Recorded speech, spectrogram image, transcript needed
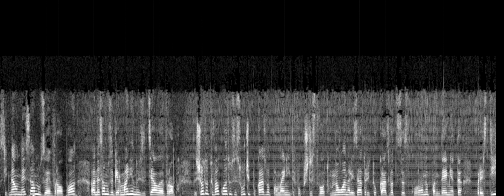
сигнал не само за Европа, не само за Германия, но и за цяла Европа. Защото това, което се случи, показва промените в обществото. Много анализатори тук казват с корона пандемията, престижа,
